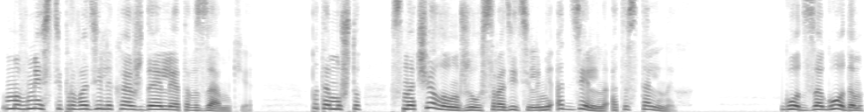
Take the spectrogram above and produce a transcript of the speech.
мы вместе проводили каждое лето в замке, потому что сначала он жил с родителями отдельно от остальных. Год за годом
